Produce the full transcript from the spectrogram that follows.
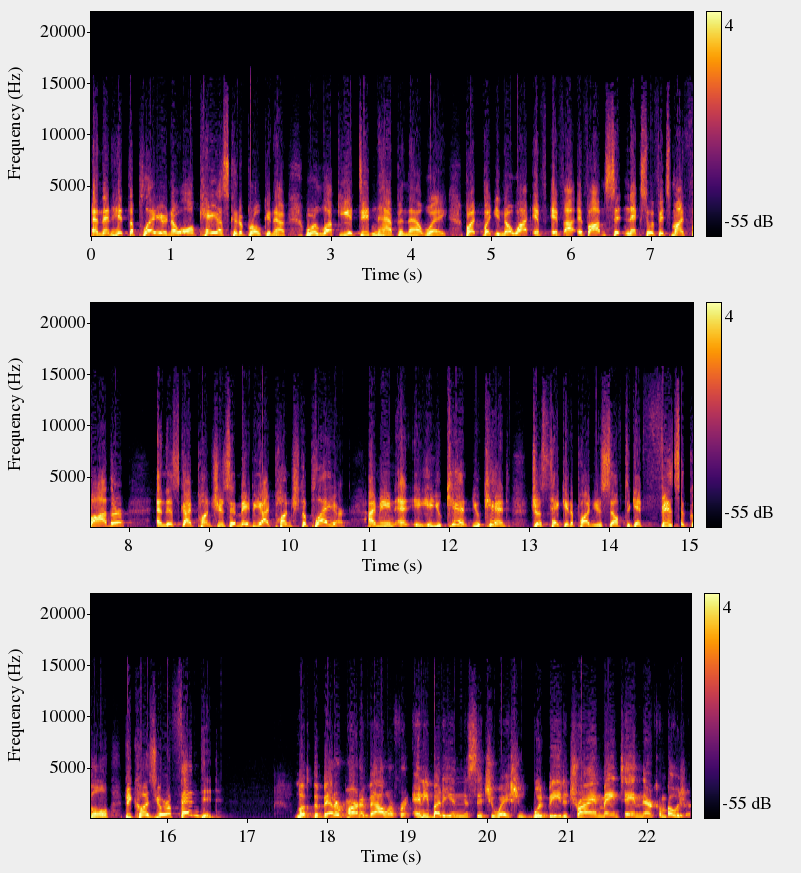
and then hit the player. Now, all chaos could have broken out. We're lucky it didn't happen that way. But, but you know what? If, if, I, if I'm sitting next to, if it's my father and this guy punches him, maybe I punch the player. I mean, you can't, you can't just take it upon yourself to get physical because you're offended. Look, the better part of valor for anybody in this situation would be to try and maintain their composure.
